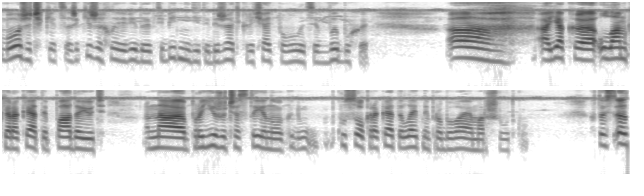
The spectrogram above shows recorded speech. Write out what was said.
Божечки, це ж які жахливі відео, як ті бідні діти біжать, кричать по вулиці, вибухи. А, а як е, уламки ракети падають на проїжджу частину, кусок ракети ледь не пробиває маршрутку. Хтось е,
